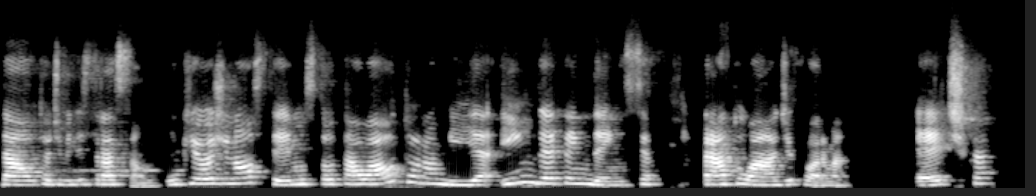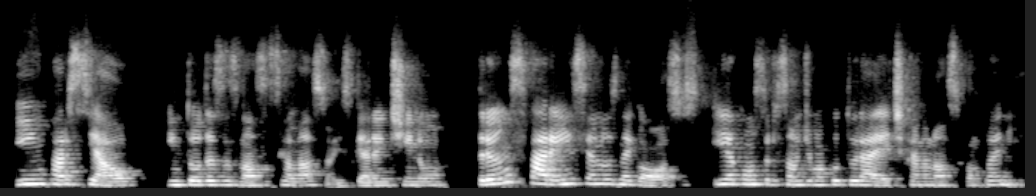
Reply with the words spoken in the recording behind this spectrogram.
da alta administração, o que hoje nós temos total autonomia e independência para atuar de forma ética e imparcial em todas as nossas relações, garantindo transparência nos negócios e a construção de uma cultura ética na nossa companhia.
